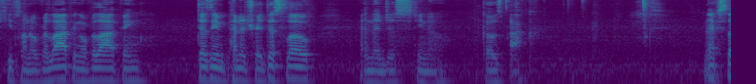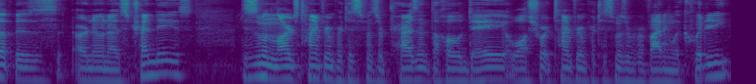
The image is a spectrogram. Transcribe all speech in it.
keeps on overlapping, overlapping, doesn't even penetrate this low, and then just, you know, goes back. Next up is are known as trend days. This is when large time frame participants are present the whole day, while short time frame participants are providing liquidity.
